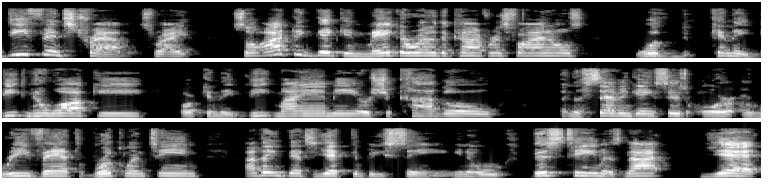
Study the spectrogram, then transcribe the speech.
defense travels, right? So I think they can make a run at the conference finals. Can they beat Milwaukee or can they beat Miami or Chicago in the seven game series or a revamped Brooklyn team? I think that's yet to be seen. You know, this team has not yet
